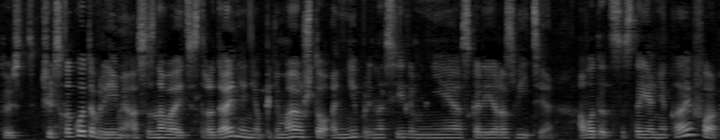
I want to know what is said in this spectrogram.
То есть через какое-то время, осознавая эти страдания, я понимаю, что они приносили мне скорее развитие. А вот это состояние кайфа,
